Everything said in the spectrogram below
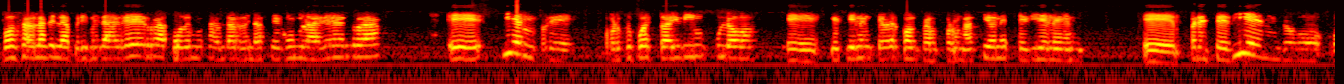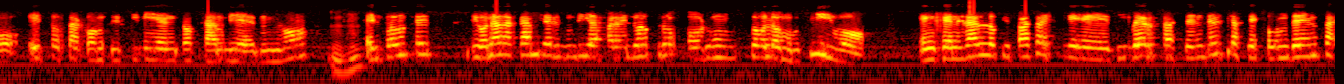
Vos hablas de la Primera Guerra, podemos hablar de la Segunda Guerra. Eh, siempre, por supuesto, hay vínculos eh, que tienen que ver con transformaciones que vienen eh, precediendo o estos acontecimientos también, ¿no? Entonces, digo, nada cambia de un día para el otro por un solo motivo. En general lo que pasa es que diversas tendencias se condensan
